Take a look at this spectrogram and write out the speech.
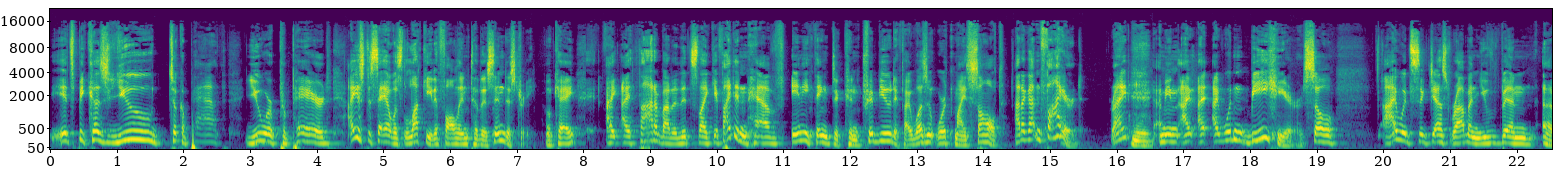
it's because you took a path, you were prepared. I used to say I was lucky to fall into this industry. Okay. I, I thought about it. It's like if I didn't have anything to contribute, if I wasn't worth my salt, I'd have gotten fired. Right. Mm. I mean, I, I, I wouldn't be here. So, I would suggest, Robin, you've been uh,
